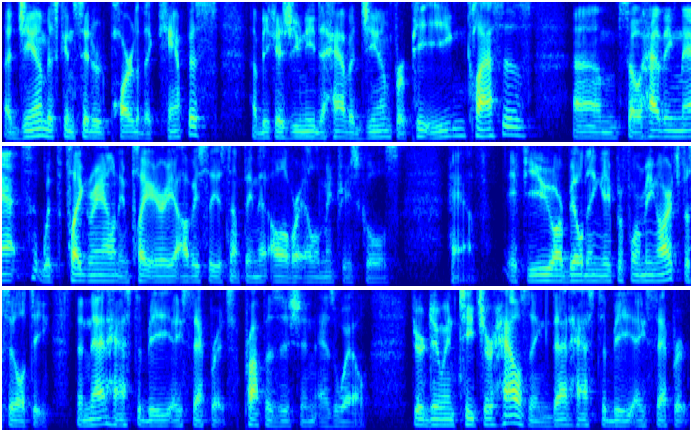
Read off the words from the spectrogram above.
A gym is considered part of the campus uh, because you need to have a gym for PE classes. Um, so having that with the playground and play area obviously is something that all of our elementary schools have. If you are building a performing arts facility, then that has to be a separate proposition as well. If you're doing teacher housing, that has to be a separate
